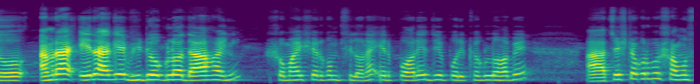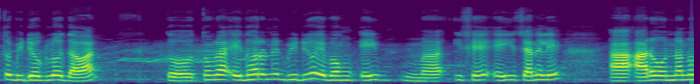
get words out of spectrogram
তো আমরা এর আগে ভিডিওগুলো দেওয়া হয়নি, সময় সেরকম ছিল না। এরপরে যে পরীক্ষাগুলো হবে চেষ্টা করব সমস্ত ভিডিওগুলো দেওয়ার। তো তোমরা এই ধরনের ভিডিও এবং এই ইসে, এই চ্যানেলে আরও অন্যান্য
